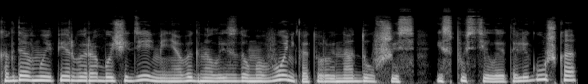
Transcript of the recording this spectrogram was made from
Когда в мой первый рабочий день меня выгнала из дома вонь, которую, надувшись, испустила эта лягушка,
